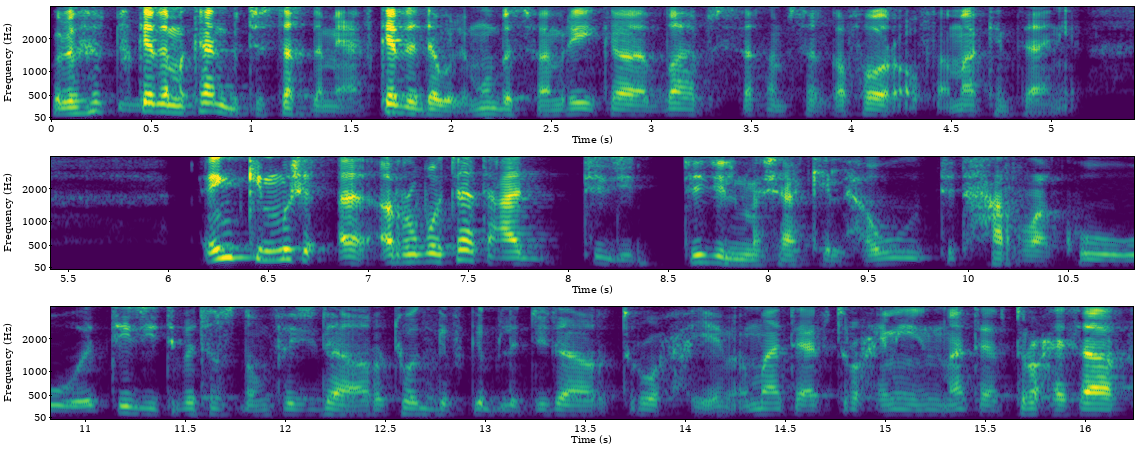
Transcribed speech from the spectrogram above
ولو شفت في كذا مكان بتستخدم يعني في كذا دولة مو بس في أمريكا الظاهر بتستخدم في سنغافورة أو في أماكن ثانية. يمكن مش الروبوتات عاد تجي تجي لمشاكلها وتتحرك وتجي تبي تصدم في جدار وتوقف قبل الجدار وتروح يم... ما تعرف تروح يمين ما تعرف تروح يسار.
